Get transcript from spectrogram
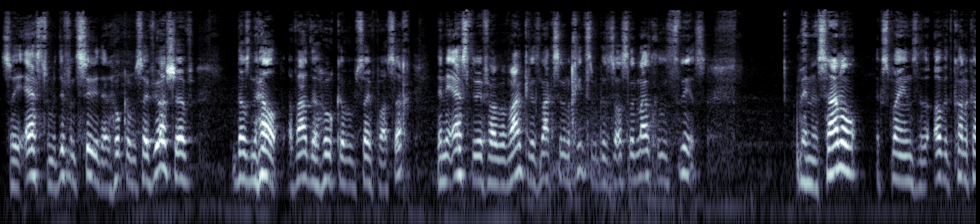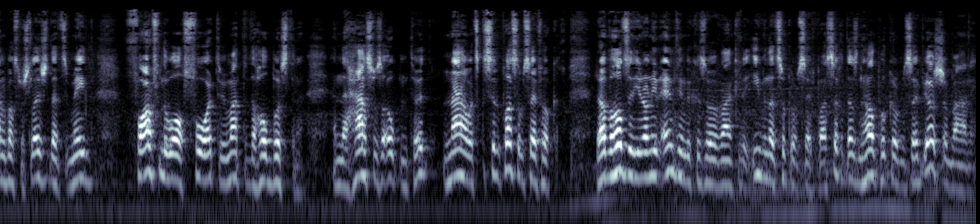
So he asked from a different city that hukram seif Yoshev doesn't help about the hukam seif Pasach. Then he asked him if Avankli is not because it's also not tznius. Ben Sanel explains that of it kana kana that's made far from the wall fort to be matter the whole bustana, and the house was open to it. Now it's considered possible safe hukah. Rabbi holds that you don't need anything because of avankili, even though it's hukah safe pasuk. It doesn't help hukah of safe yoshabani.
